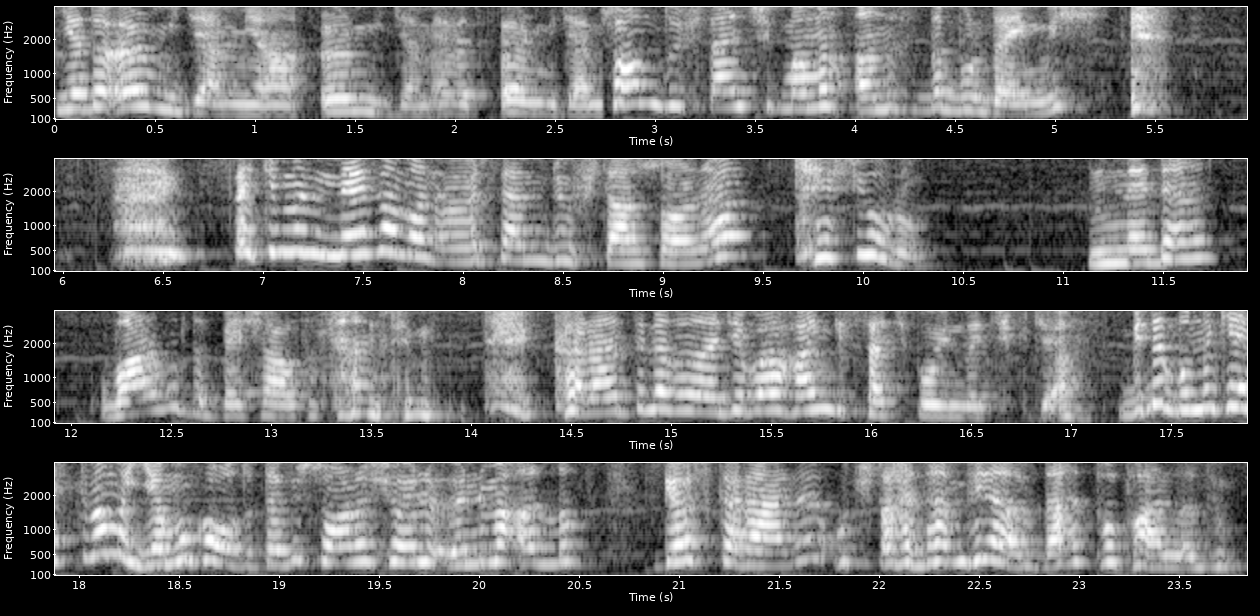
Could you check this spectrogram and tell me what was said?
Ya da örmeyeceğim ya. Örmeyeceğim. Evet örmeyeceğim. Son duştan çıkmamın anısı da buradaymış. Saçımı ne zaman örsem duştan sonra kesiyorum. Neden? Var burada 5-6 santim. Karantinadan acaba hangi saç boyunda çıkacağım? Bir de bunu kestim ama yamuk oldu tabii. Sonra şöyle önüme alıp göz kararı uçlardan biraz daha toparladım.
